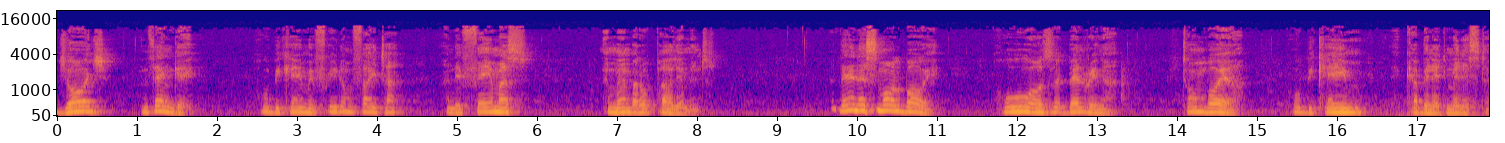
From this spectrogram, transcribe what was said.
George Nthenge, who became a freedom fighter and a famous member of parliament. Then a small boy who was a bell ringer, Tom Mboya, who became a cabinet minister.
